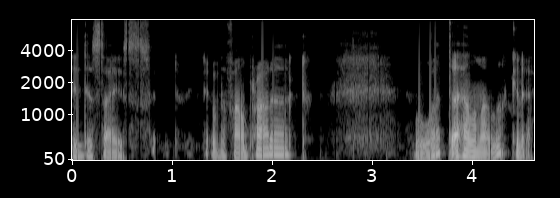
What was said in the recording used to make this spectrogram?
indecisive of the final product. What the hell am I looking at?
